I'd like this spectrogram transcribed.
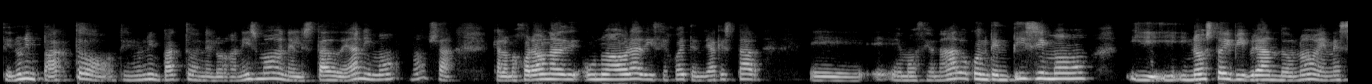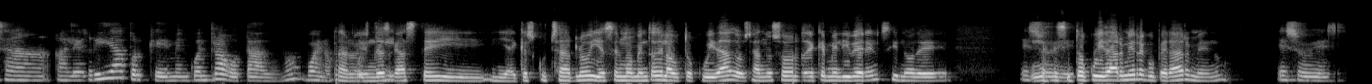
tiene un impacto, tiene un impacto en el organismo, en el estado de ánimo, ¿no? O sea, que a lo mejor uno ahora dice, joder, tendría que estar eh, emocionado, contentísimo y, no estoy vibrando ¿no? en esa alegría porque me encuentro agotado. ¿no? Bueno, claro, hay pues un desgaste y, hay que escucharlo y es el momento del autocuidado, o sea, no solo de que me liberen, sino de necesito cuidarme y recuperarme. ¿no? Eso es.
